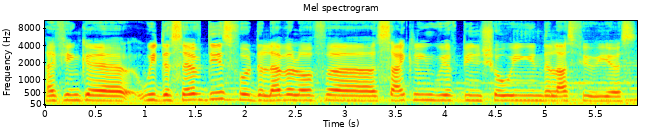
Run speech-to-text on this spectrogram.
I think uh, we deserve this for the level of uh, cycling we have been showing in the last few years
